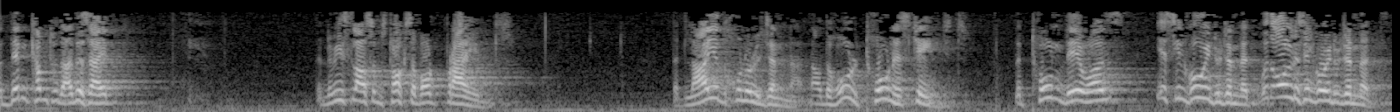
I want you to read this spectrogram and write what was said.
But then come to the other side, the Nabi Sallallahu talks about pride. That la yadkhulul jannah. Now the whole tone has changed. The tone there was, yes, he'll go into Jannat. With all this, he'll go into Jannat.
